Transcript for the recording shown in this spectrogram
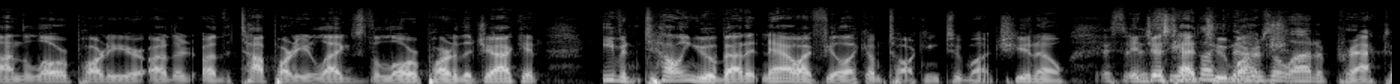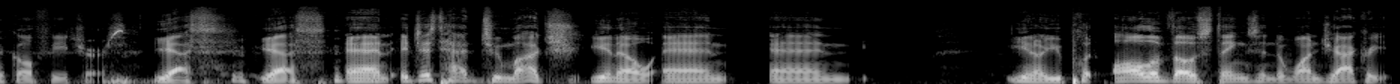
On the lower part of your, or the, or the top part of your legs, the lower part of the jacket. Even telling you about it now, I feel like I'm talking too much. You know, it, just had like too there much. There's a lot of practical features. Yes, yes, and it just had too much, you know, and and you know, you put all of those things into one jacket.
